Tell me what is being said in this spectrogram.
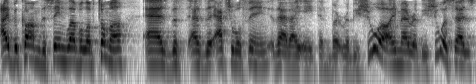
I become the same level of tuma as the as the actual thing that I ate. And but Rabbi Shua, Rabbi Shua says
